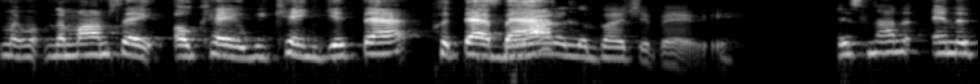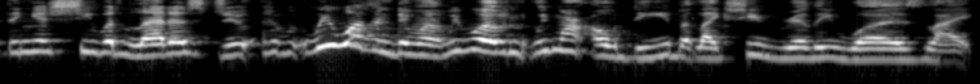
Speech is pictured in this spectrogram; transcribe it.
the mom say, okay, we can't get that, put that it's back. Not in the budget, baby. It's not, and the thing is, she would let us do. We wasn't doing, we wasn't, we weren't OD, but like she really was like,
